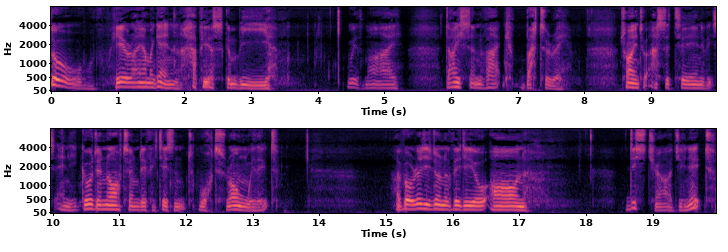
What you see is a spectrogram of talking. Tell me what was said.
So here I am again, happy as can be, with my Dyson VAC battery, trying to ascertain if it's any good or not and if it isn't, what's wrong with it. I've already done a video on discharging it,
